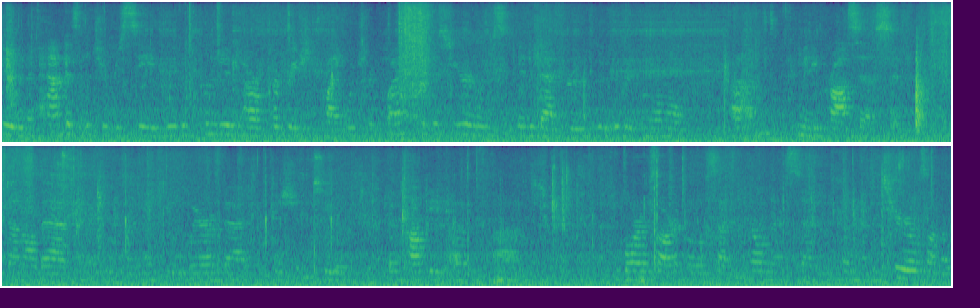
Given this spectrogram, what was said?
too, in the packets that you received, we've included our appropriations language request for this year, and we've submitted that through, through the normal, um, committee process, and we've done all that, and I did want to make you aware of that, in addition to the copy of, um, Laura's article of sudden illness, and, and the materials on the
